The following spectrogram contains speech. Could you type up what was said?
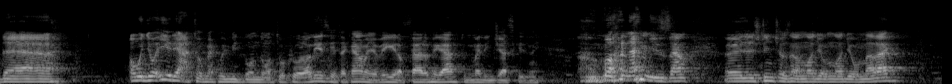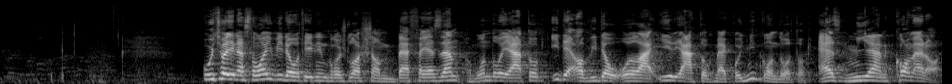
De Amúgy írjátok meg, hogy mit gondoltok róla. Nézzétek el, hogy a végén a fel, még el tudunk menni jazzkizni. nem hiszem, és nincs az olyan nagyon-nagyon meleg. Úgyhogy én ezt a mai videót én most lassan befejezem. Ha gondoljátok, ide a videó alá írjátok meg, hogy mit gondoltok. Ez milyen kamera?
